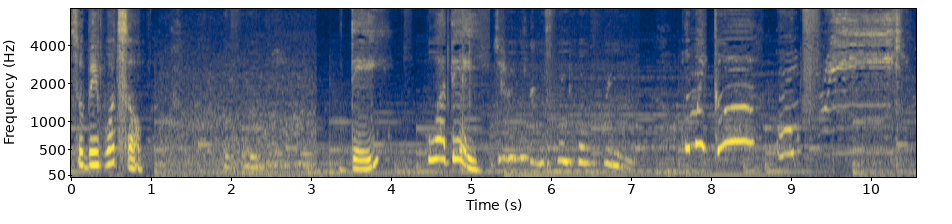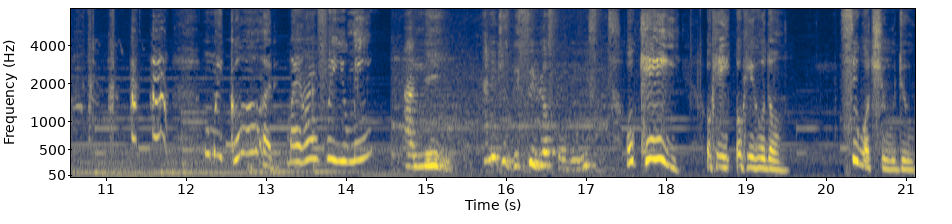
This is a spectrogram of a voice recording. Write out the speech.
So, babe, what's up? They? Who are they? Jeremy and his friend Humphrey. Oh my god! Humphrey! oh my god! My Humphrey, you mean? I mean, can you just be serious for once? Okay. Okay, okay, hold on. See what you will do.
